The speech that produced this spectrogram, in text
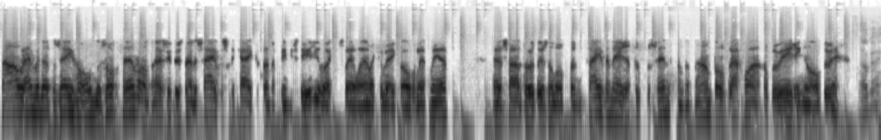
Nou, we hebben dat dus even onderzocht. Hè, want als je dus naar de cijfers gaat kijken van het ministerie, waar ik elke week overleg mee heb, zaten we dus al op een 95% van het aantal vrachtwagenbewegingen op de weg. Oké,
